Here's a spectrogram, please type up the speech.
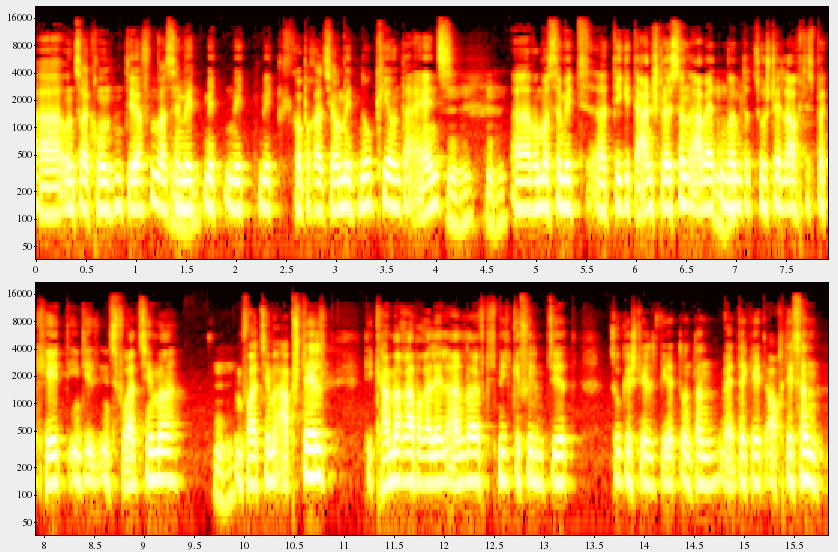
äh, unserer Kunden dürfen, also mhm. mit, mit, mit, mit Kooperation mit Nuki und der 1, mhm, mhm, äh, wo wir so mit äh, digitalen Schlössern arbeiten, mhm. wo der Zusteller auch das Paket in die, ins Vorzimmer, mhm. im Vorzimmer abstellt, die Kamera parallel anläuft, mitgefilmt wird, zugestellt wird und dann weitergeht. Auch das sind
